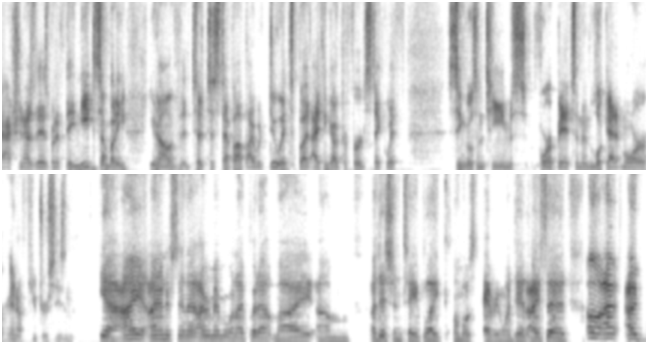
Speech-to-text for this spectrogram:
faction as it is, but if they need somebody, you know, to to step up, I would do it. But I think I would prefer to stick with singles and teams for a bit and then look at it more in a future season. Yeah, I I understand that. I remember when I put out my um audition tape like almost everyone did. I said, "Oh, I I'd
